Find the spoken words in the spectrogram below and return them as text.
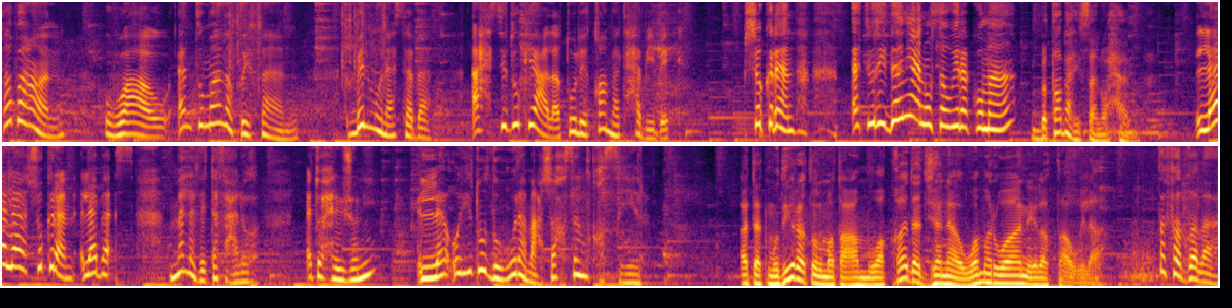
طبعا. واو أنتما لطيفان. بالمناسبة أحسدك على طول قامة حبيبك. شكرا. أتريدان أن أصوركما؟ بالطبع سنحب. لا لا شكرا لا بأس. ما الذي تفعله؟ أتحرجني؟ لا أريد الظهور مع شخص قصير. أتت مديرة المطعم وقادت جنى ومروان إلى الطاولة. تفضلا.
